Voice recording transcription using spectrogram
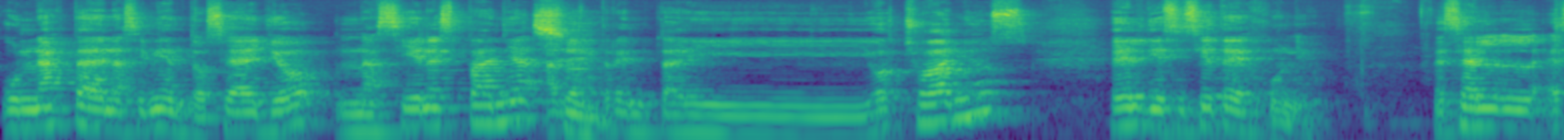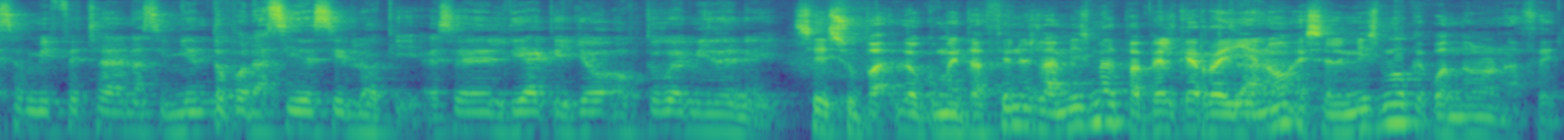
un acta de nacimiento. O sea, yo nací en España a los 38 años, el 17 de junio. Es el- esa es mi fecha de nacimiento, por así decirlo aquí. Ese es el día que yo obtuve mi DNI. Sí, su documentación es la misma, el papel que rellenó Claro. es el mismo que cuando uno nace.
